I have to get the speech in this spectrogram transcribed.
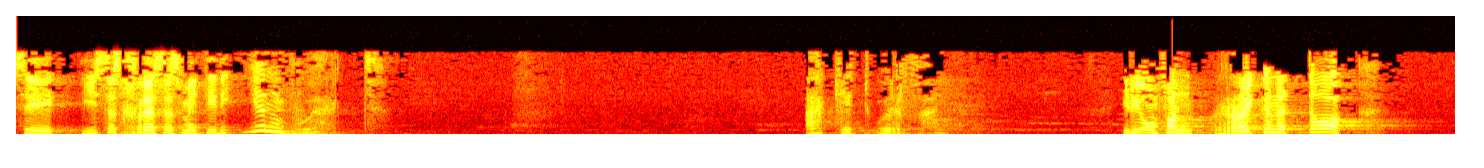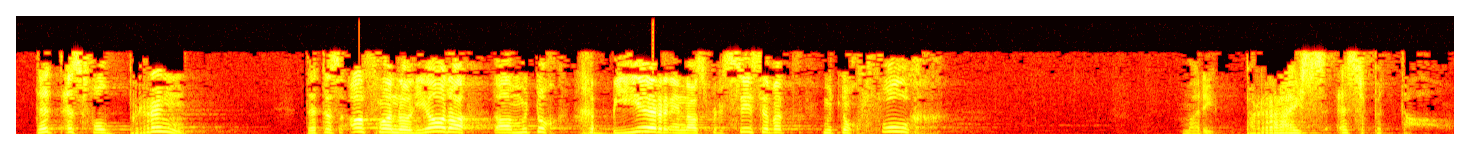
sê Jesus Christus met hierdie een woord. Ek het oorwin. Hierdie om van ruikende taak dit is volbring. Dit is afhandel. Ja, daar daar moet nog gebeur en daar's prosesse wat moet nog volg. Maar die prys is betaal.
